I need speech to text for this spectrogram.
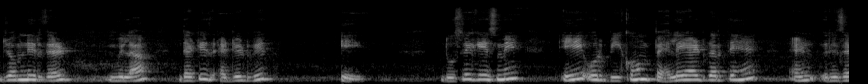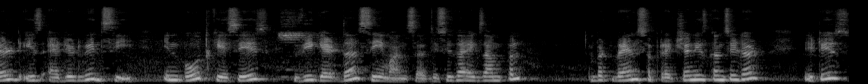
जो हमने रिज़ल्ट मिला that is added with a दूसरे केस में ए और बी को हम पहले ऐड करते हैं and result is added with c in both cases we get the same answer this is the example but when subtraction is considered it is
